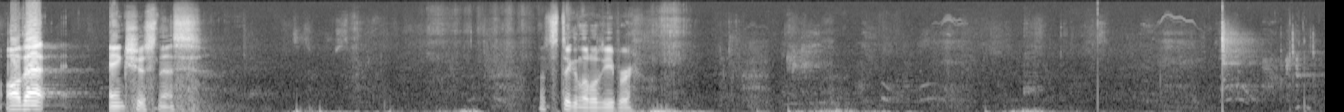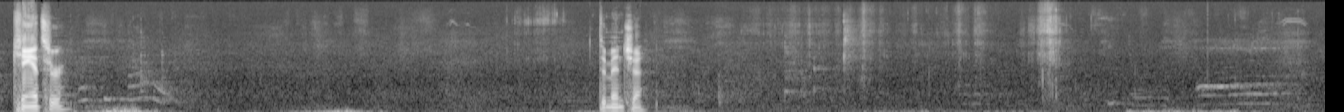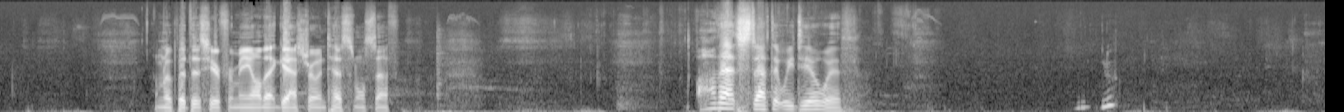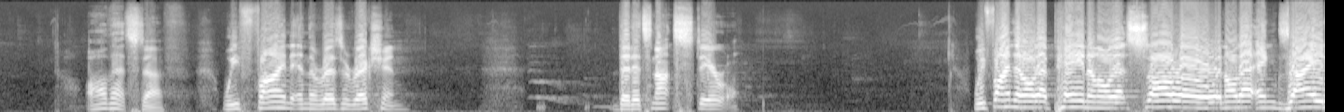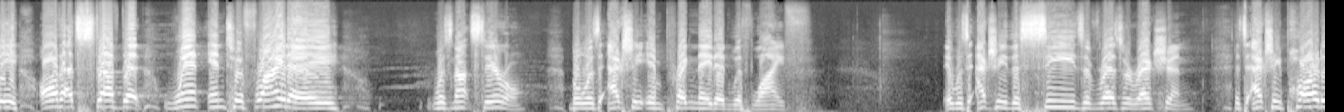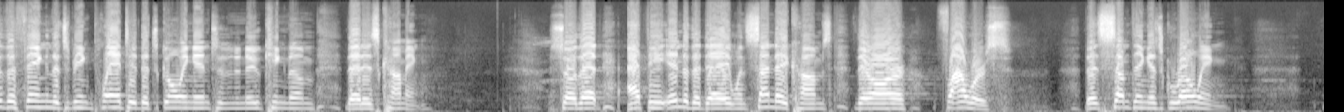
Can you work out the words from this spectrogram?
all that anxiousness. Let's dig a little deeper. Cancer. Dementia. I'm going to put this here for me, all that gastrointestinal stuff. All that stuff that we deal with. All that stuff. we find in the resurrection that it's not sterile. We find that all that pain and all that sorrow and all that anxiety, all that stuff that went into Friday was not sterile, but was actually impregnated with life. It was actually the seeds of resurrection. It's actually part of the thing that's being planted that's going into the new kingdom that is coming. So that at the end of the day, when Sunday comes, there are flowers, that something is growing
